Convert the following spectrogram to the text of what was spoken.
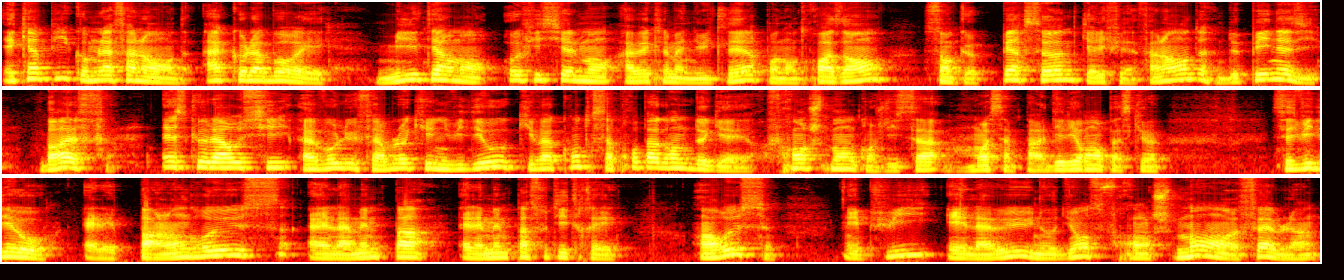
et qu'un pays comme la Finlande a collaboré militairement, officiellement avec la main de Hitler pendant trois ans, sans que personne qualifie la Finlande de pays nazi. Bref, est-ce que la Russie a voulu faire bloquer une vidéo qui va contre sa propagande de guerre? Franchement, quand je dis ça, moi ça me paraît délirant parce que cette vidéo, elle est pas en langue russe, elle a même pas, elle est même pas sous-titrée en russe, et puis elle a eu une audience franchement faible. Hein.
